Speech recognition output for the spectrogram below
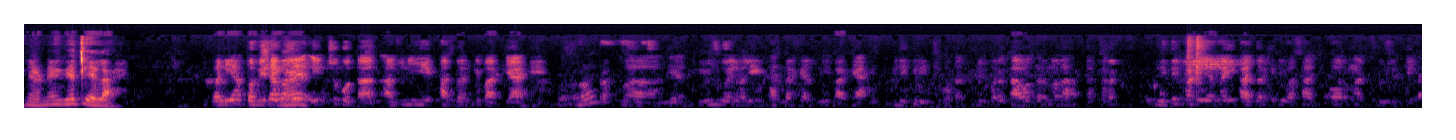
निर्णय घेतलेला आहे. पण या पक्षामध्ये इच्छुक होतात. अजूनही एक खासदारकी बाकी आहे. हे. पियुष गोयलवाली एक खासदारकी अजूनही बाकी आहे. तुम्ही देखील इच्छुक होतात. तुम्ही परत दावा करणार आहात का? कारण नितीन पाटील यांना ही खासदारकी दिवस अजित पवारांना घोषित केला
